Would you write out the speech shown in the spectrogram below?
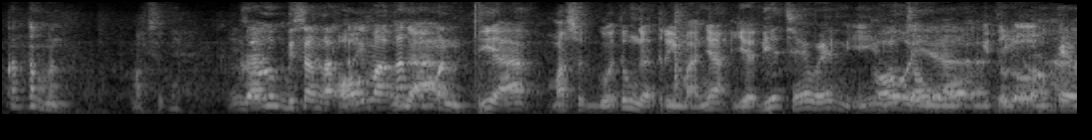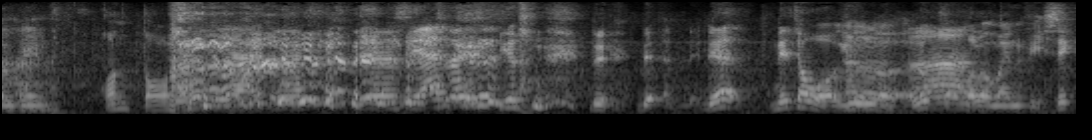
kan temen. maksudnya? Kalau lu bisa nggak terima kan Oh, enggak. temen. Iya, maksud gue tuh nggak terimanya, ya dia cewek nih, lu Oh, cowok iya. gitu loh. Oke, oke. Kontol. Iya. Terus ya terus. Gitu. dia, dia, dia dia cowok gitu Hmm. loh. Lu Ah. kalau main fisik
